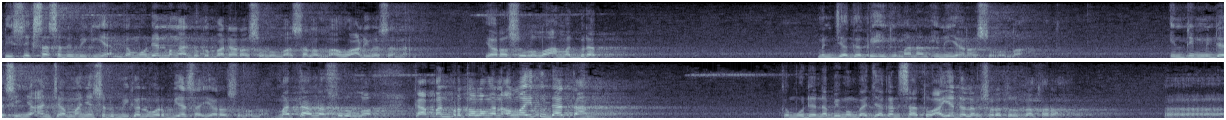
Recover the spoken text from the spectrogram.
disiksa sedemikian kemudian mengadu kepada Rasulullah sallallahu alaihi wasallam ya Rasulullah amat berat menjaga keimanan ini ya Rasulullah Intimidasinya, ancamannya sedemikian luar biasa ya Rasulullah. Mata Nasrullah. Kapan pertolongan Allah itu datang? Kemudian Nabi membacakan satu ayat dalam suratul Baqarah. Uh,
